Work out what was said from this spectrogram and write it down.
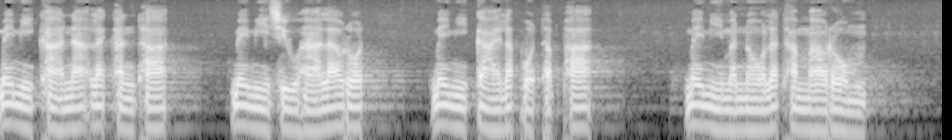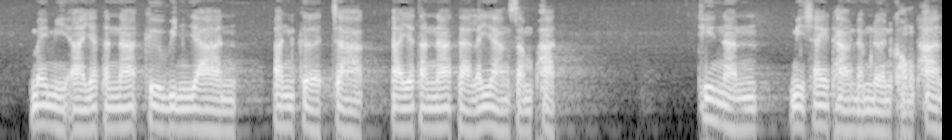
ไม่มีคานะและคันทะ ไม่มีชิวหาและรส ไม่มีกายและผลทพะ ไม่มีมโนและธรรมารมณ์ไม่มีอายตนะคือวิญญาณ อันเกิดจากอายตนะแต่ละอย่างสัมผัส ที่นั้นมีใช่ทางดำเนินของท่าน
